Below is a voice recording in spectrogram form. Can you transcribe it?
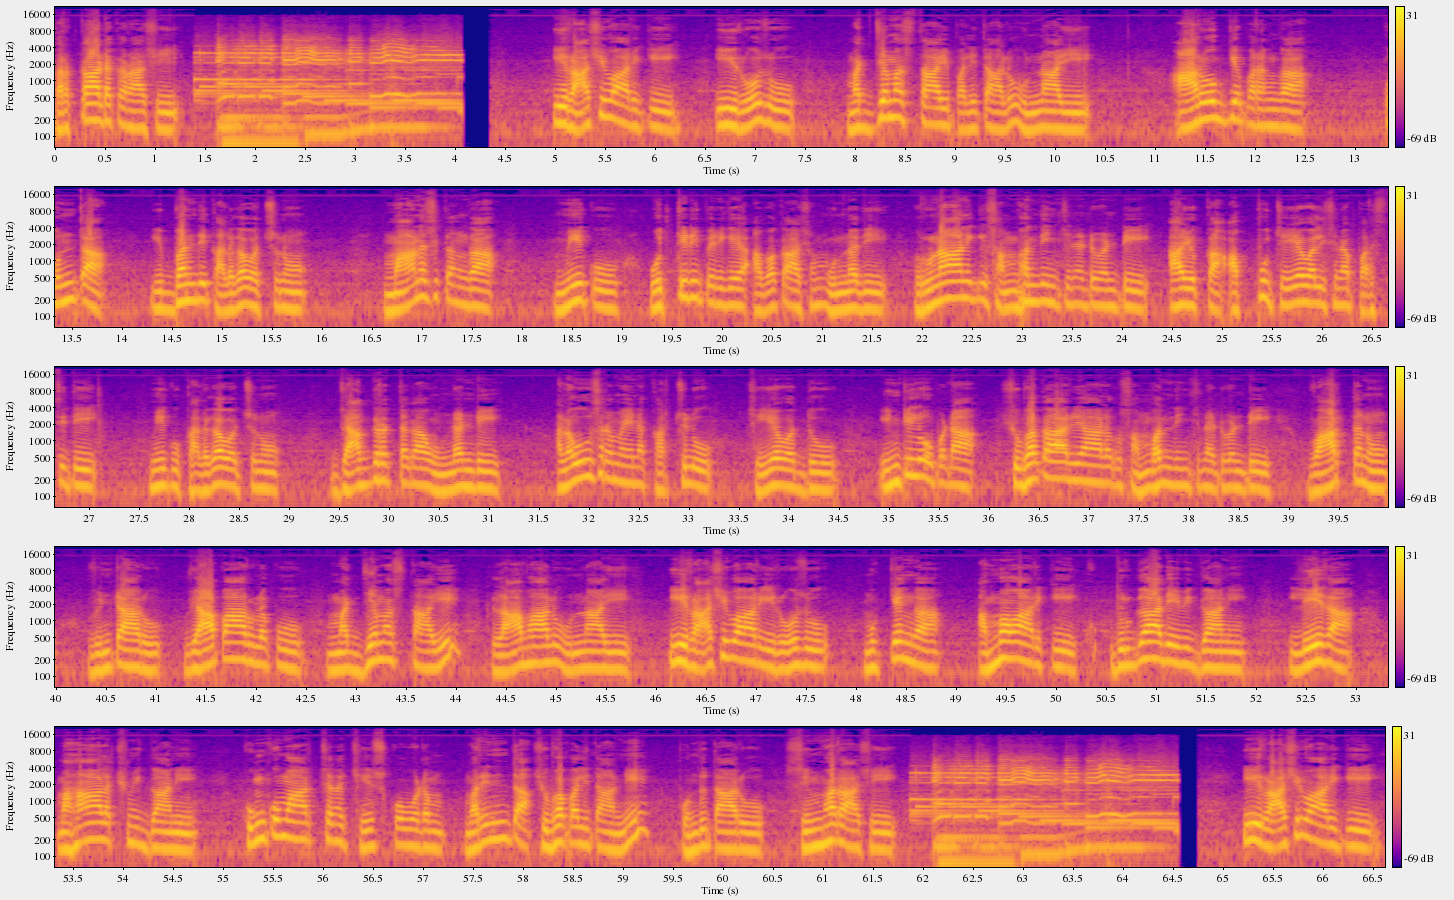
కర్కాటక రాశి. ఈ రాశి వారికి ఈరోజు మధ్యమ స్థాయి ఫలితాలు ఉన్నాయి. ఆరోగ్యపరంగా కొంత ఇబ్బంది కలగవచ్చును. మానసికంగా మీకు ఒత్తిడి పెరిగే అవకాశం ఉన్నది. రుణానికి సంబంధించినటువంటి ఆ యొక్క అప్పు చేయవలసిన పరిస్థితి మీకు కలగవచ్చును. జాగ్రత్తగా ఉండండి. అనవసరమైన ఖర్చులు చేయవద్దు. ఇంటి లోపల శుభకార్యాలకు సంబంధించినటువంటి వార్తను వింటారు. వ్యాపారులకు మధ్యమ స్థాయి లాభాలు ఉన్నాయి. ఈ రాశివారి రోజు ముఖ్యంగా అమ్మవారికి దుర్గాదేవికి కానీ లేదా మహాలక్ష్మికి కానీ కుంకుమార్చన చేసుకోవడం మరింత శుభ ఫలితాన్ని పొందుతారు సింహరాశి. ఈ రాశి వారికి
